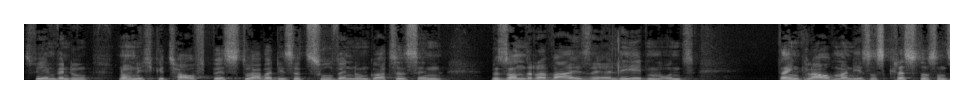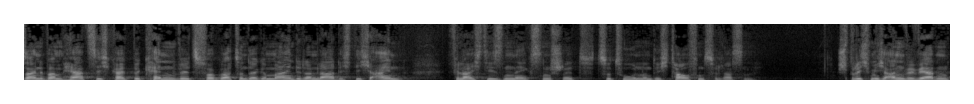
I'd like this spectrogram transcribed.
Deswegen, wenn du noch nicht getauft bist, du aber diese Zuwendung Gottes in besonderer Weise erleben und deinen Glauben an Jesus Christus und seine Barmherzigkeit bekennen willst vor Gott und der Gemeinde, dann lade ich dich ein, vielleicht diesen nächsten Schritt zu tun und dich taufen zu lassen. Sprich mich an, wir werden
